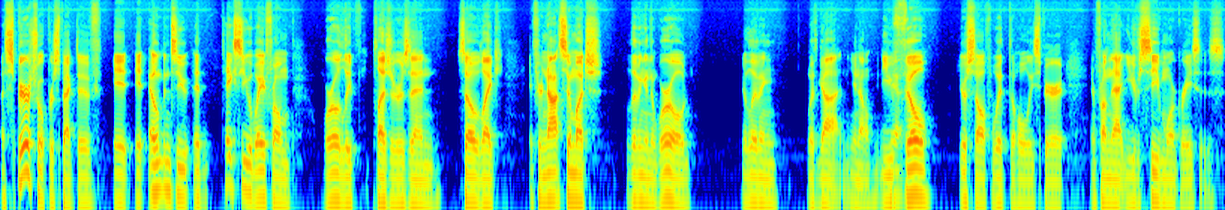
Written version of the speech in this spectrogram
a spiritual perspective, it it opens you it takes you away from worldly pleasures and so like if you're not so much living in the world, you're living with God, you know. You Yeah. fill yourself with the Holy Spirit and from that you receive more graces.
